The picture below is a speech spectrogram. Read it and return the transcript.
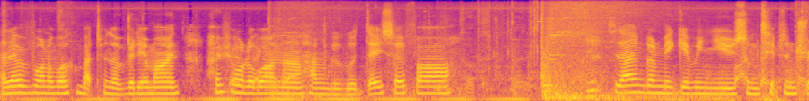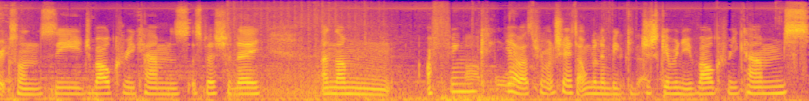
Hello everyone and welcome back to another video of mine. Hope you all are well and having a good day so far. Today I'm going to be giving you some tips and tricks on Siege, Valkyrie cams especially. And I'm, I think, yeah that's pretty much it. I'm going to be just giving you Valkyrie cams.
